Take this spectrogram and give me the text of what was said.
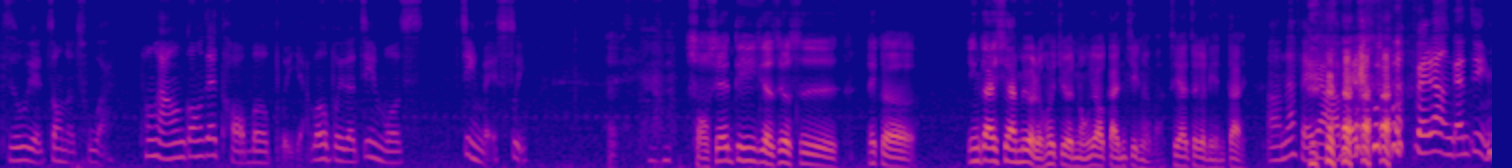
植物也种得出来？通常讲这土无肥啊，无肥的种无种袂水。首先第一个就是那个，应该现在没有人会觉得农药干净了吧？现在这个年代。啊，那肥料啊，肥料 肥料很干净。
